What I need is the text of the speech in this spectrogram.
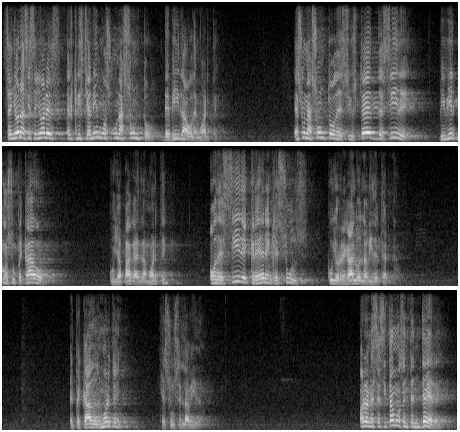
Señoras y señores, el cristianismo es un asunto de vida o de muerte. Es un asunto de si usted decide vivir con su pecado, cuya paga es la muerte, o decide creer en Jesús, cuyo regalo es la vida eterna. El pecado es muerte, Jesús es la vida. Ahora necesitamos entender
